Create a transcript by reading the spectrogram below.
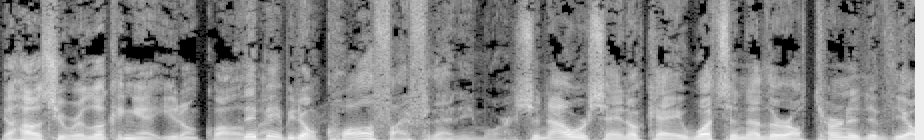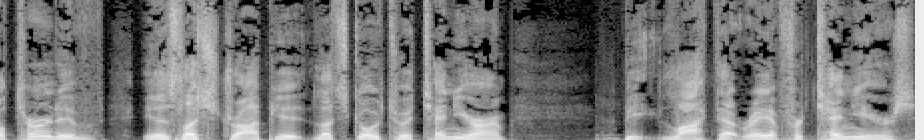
The house you were looking at, you don't qualify. they maybe don't qualify for that anymore. So now we're saying, okay, what's another alternative? The alternative is let's drop you, let's go to a ten year arm, be, lock that rate up for ten years.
